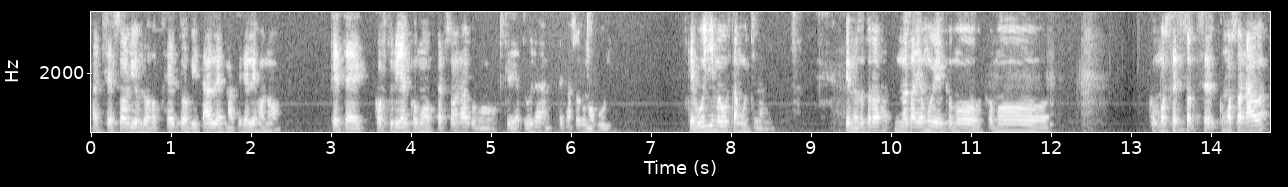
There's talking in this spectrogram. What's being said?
accesorios, los objetos vitales, materiales o no, que te construyan como persona, como criatura, en este caso como Bully. Que Bully me gusta mucho también. Que nosotros no sabíamos muy bien cómo, cómo, cómo, se, se- cómo sonaba,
